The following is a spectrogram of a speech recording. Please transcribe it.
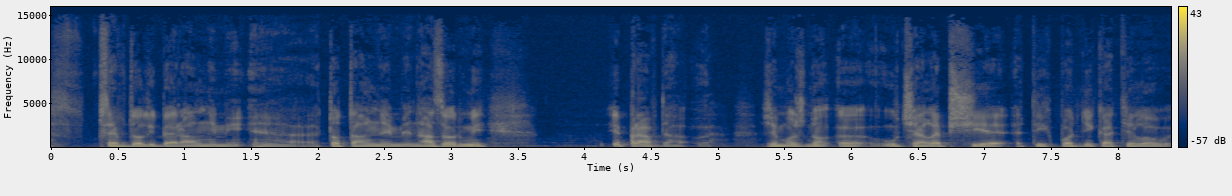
s pseudoliberálnymi e, totálnymi názormi. Je pravda, že možno e, učia lepšie tých podnikateľov e,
